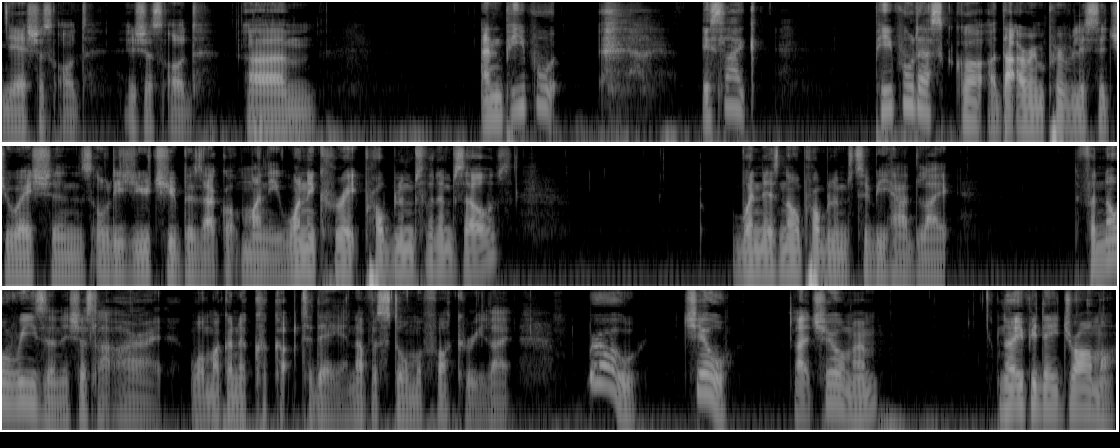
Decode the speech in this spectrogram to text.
yeah it's just odd It's just odd. Um, and people, it's like people that's got that are in privileged situations, all these YouTubers that got money, want to create problems for themselves when there's no problems to be had. Like for no reason, it's just like, all right, what am I gonna cook up today? Another storm of fuckery. Like, bro, chill, like chill, man. Not everyday drama.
